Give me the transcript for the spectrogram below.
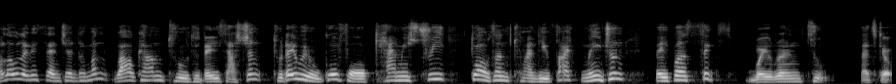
Hello, ladies and gentlemen. Welcome to today's session. Today we will go for Chemistry 2025 Major Paper 6, Variant 2. Let's go.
